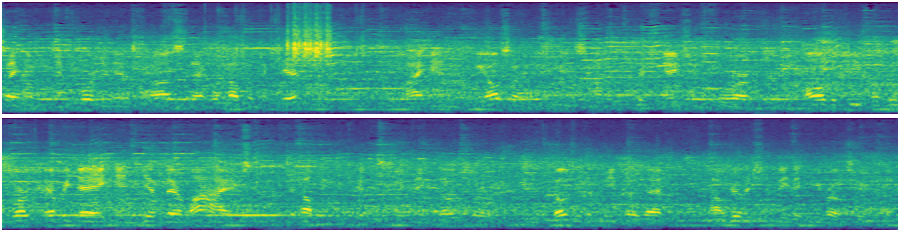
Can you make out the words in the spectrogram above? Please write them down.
say how important it is to us that we're helping the kids. And we also have a tremendous amount of appreciation for all the people who work every day and give their lives to helping the kids. I think those are those are the people that uh, really should be the heroes here today.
